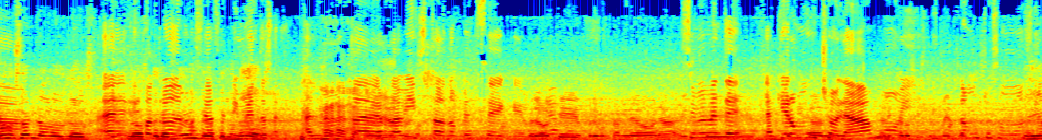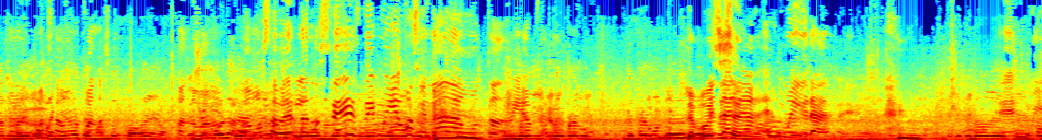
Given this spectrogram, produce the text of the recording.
Vamos a los, los, Eh, demasiados los sentimientos al momento de haberla visto, no pensé que... Pero hay que preguntarle ahora. este, Simplemente la quiero mucho, la amo y disfruto mucho su música. Ella me dijo Cuando- mañana te mando el correo. Cuando Dice, "Hola, vamos a verla, no sé, estoy muy emocionada aún todavía, Le, pero pregu- le pregunté Lo Natalia hacer. es muy grande. lo de Es muy le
